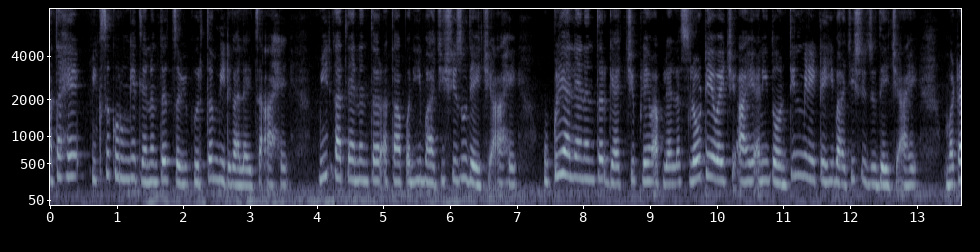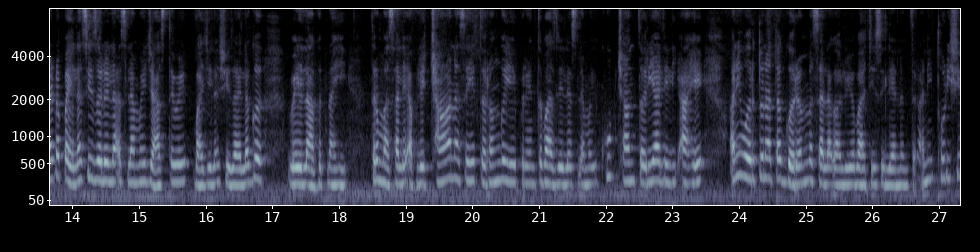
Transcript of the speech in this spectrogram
आता हे मिक्स करून घेतल्यानंतर चवीपुरतं मीठ घालायचं आहे. मीठ घातल्यानंतर आता आपण ही भाजी शिजू द्यायची आहे. उकळी आल्यानंतर गॅसची फ्लेम आपल्याला स्लो ठेवायची आहे आणि दोन तीन मिनिटे ही भाजी शिजू द्यायची आहे. बटाटा पहिला शिजवलेला असल्यामुळे जास्त वेळ भाजीला शिजायला ग वेळ लागत नाही. तर मसाले आपले छान असे हे तरंग येईपर्यंत भाजलेले असल्यामुळे खूप छान तरी आलेली आहे. आणि वरतून आता गरम मसाला घालूया भाजी शिजल्यानंतर. आणि थोडीशी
